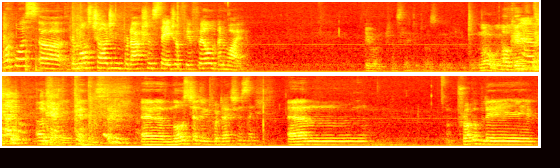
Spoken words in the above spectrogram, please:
What was uh, the most challenging production stage of your film and why? You want to translate it? Good. Ну, Okay. Okay. uh, most challenging production thing? Um, probably.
